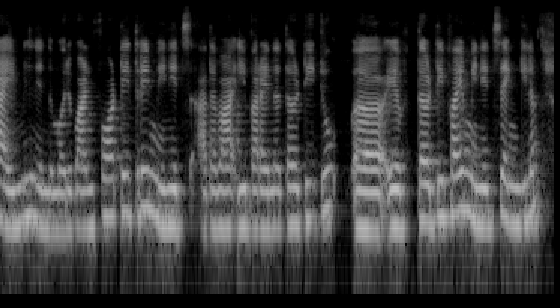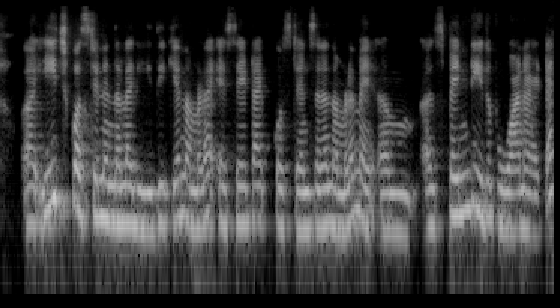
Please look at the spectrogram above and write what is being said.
ടൈമിൽ നിന്നും ഒരു വൺ ഫോർട്ടി ത്രീ മിനിറ്റ്സ് അഥവാ ഈ പറയുന്ന thirty to thirty five minutes എങ്കിലും ഈച്ച് ക്വസ്റ്റ്യൻ എന്നുള്ള രീതിക്ക് നമ്മൾ എസ് എ ടൈപ്പ് ക്വസ്റ്റ്യൻസിനെ നമ്മൾ സ്പെൻഡ് ചെയ്ത് പോകാനായിട്ട്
